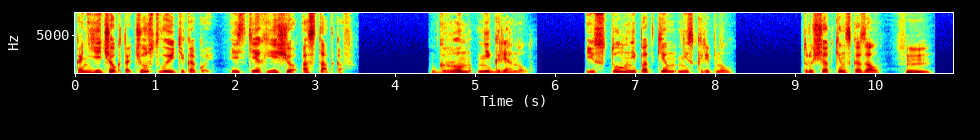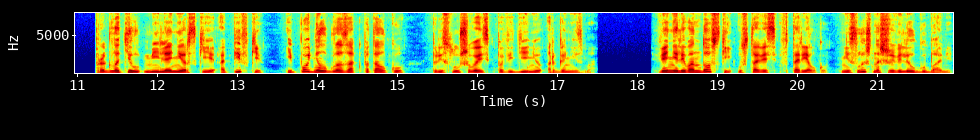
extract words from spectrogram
Коньячок-то чувствуете какой? Из тех еще остатков. Гром не грянул. И стул ни под кем не скрипнул. Трущоткин сказал «Хм», проглотил миллионерские опивки и поднял глаза к потолку, прислушиваясь к поведению организма. Веня Левандовский, уставясь в тарелку, неслышно шевелил губами,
